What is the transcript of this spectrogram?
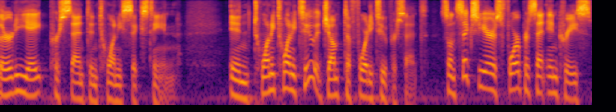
38% in 2016. In 2022, it jumped to 42%. So in six years, 4% increase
